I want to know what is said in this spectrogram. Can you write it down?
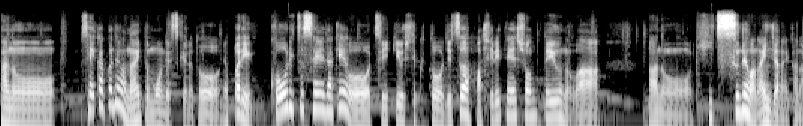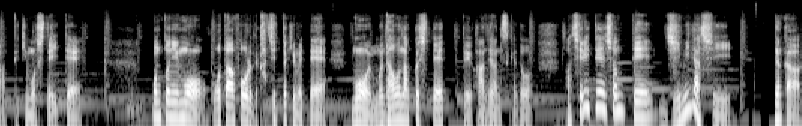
あのー、正確ではないと思うんですけれど、やっぱり効率性だけを追求していくと、実はファシリテーションっていうのは、あのー、必須ではないんじゃないかなって気もしていて、本当にもうウォーターフォールでカチッと決めて、もう無駄をなくしてっていう感じなんですけど、ファシリテーションって地味だし、なんか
